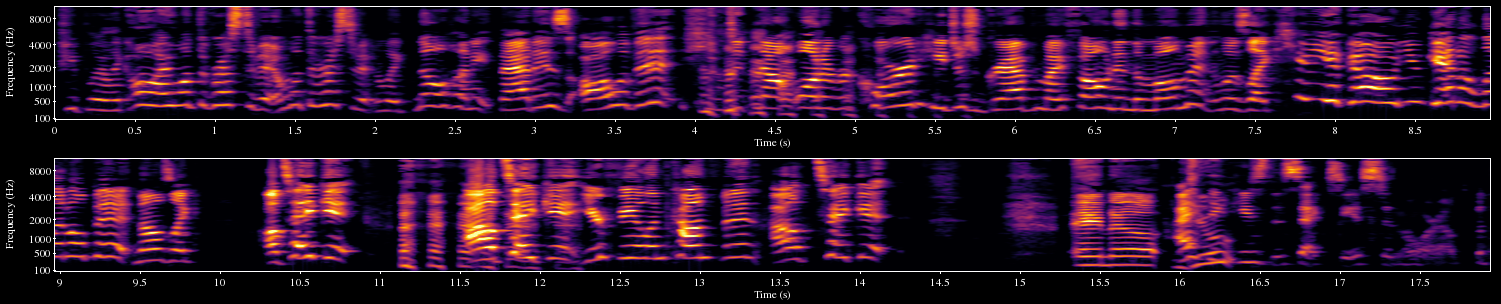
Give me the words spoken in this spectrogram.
people are like oh i want the rest of it i want the rest of it. I'm like no honey that is all of it. He did not want to record. He just grabbed my phone in the moment and was like here you go you get a little bit. And i was like i'll take it i'll take it you're feeling confident i'll take it And uh, i do think he's the sexiest in the world but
